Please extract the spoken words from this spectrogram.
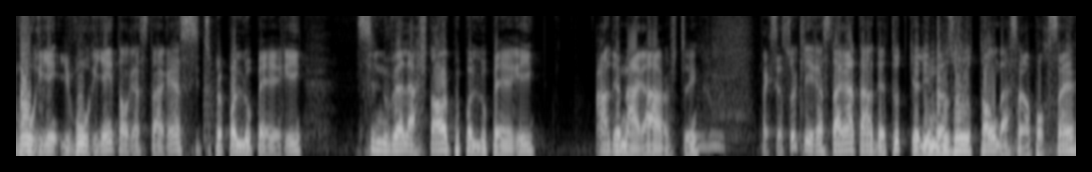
vaut rien. Il vaut rien ton restaurant si tu peux pas l'opérer, si le nouvel acheteur peut pas l'opérer en démarrage. tu sais. Fait que c'est sûr que les restaurants attendaient toutes que les mesures tombent à 100%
